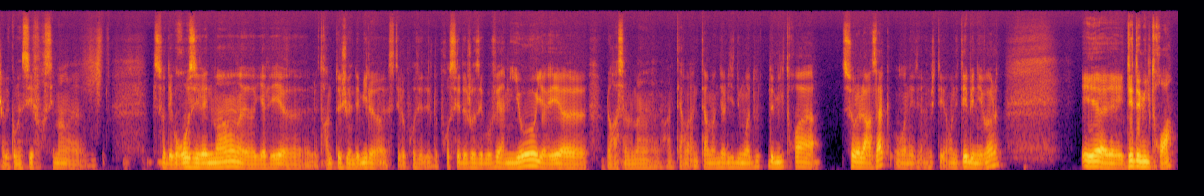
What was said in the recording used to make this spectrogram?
j'avais commencé forcément sur des gros événements. il y avait le 30 juin 2000, c'était le procès, de José Bové à Millau. Il y avait le rassemblement intermondialiste du mois d'août 2003 sur le Larzac, où on était, on était bénévole. Et dès 2003,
